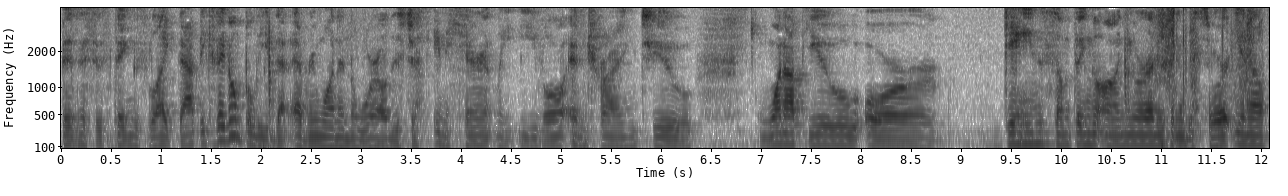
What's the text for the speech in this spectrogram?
businesses, things like that, because I don't believe that everyone in the world is just inherently evil and trying to one up you or gain something on you or anything of the sort. You know,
